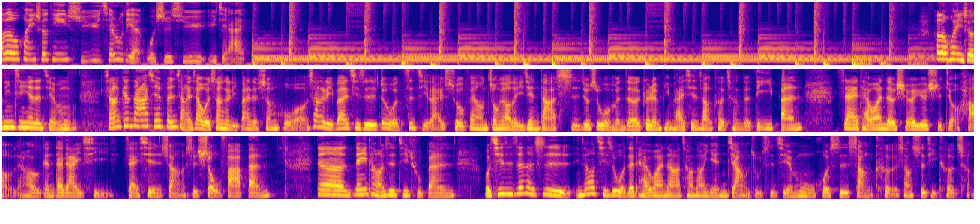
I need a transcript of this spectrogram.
Hello，欢迎收听徐玉切入点，我是徐玉玉姐爱。Hello，欢迎收听今天的节目。想要跟大家先分享一下我上个礼拜的生活。上个礼拜其实对我自己来说非常重要的一件大事，就是我们的个人品牌线上课程的第一班，在台湾的十二月十九号，然后跟大家一起在线上是首发班。那那一堂是基础班。我其实真的是，你知道，其实我在台湾啊，常常演讲、主持节目，或是上课、上实体课程。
